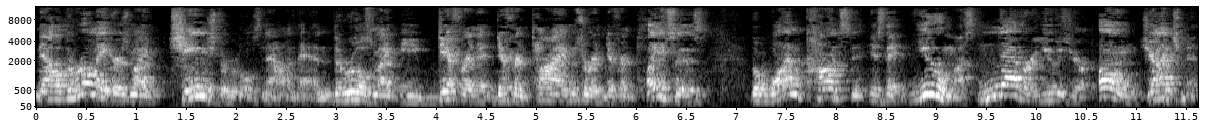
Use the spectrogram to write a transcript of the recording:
Now, the rule makers might change the rules now and then. The rules might be different at different times or in different places. The one constant is that you must never use your own judgment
